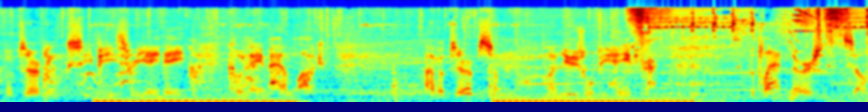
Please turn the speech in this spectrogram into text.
Of observing CP388, codename Hemlock, I've observed some unusual behavior. The plant nourishes itself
